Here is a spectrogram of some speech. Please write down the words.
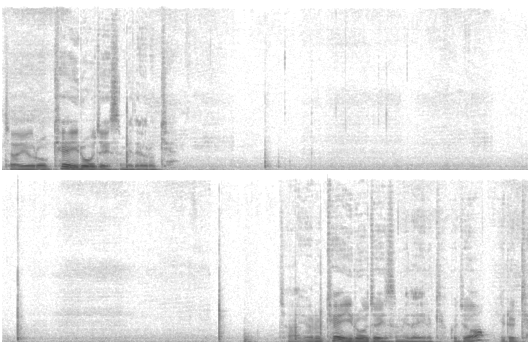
자 이렇게 이루어져 있습니다. 이렇게 자, 이렇게 이루어져 있습니다. 이렇게 그죠? 이렇게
